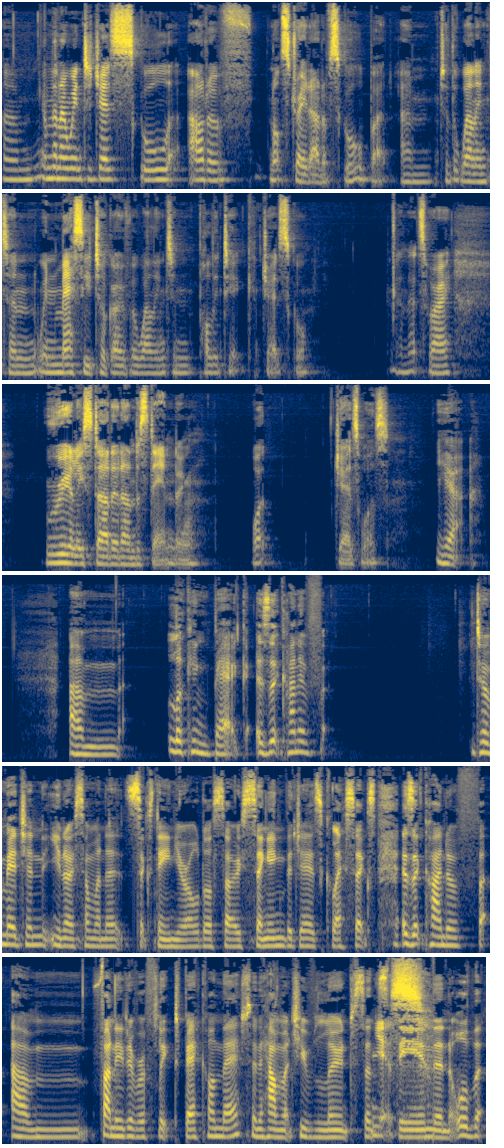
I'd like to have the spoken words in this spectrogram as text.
Um, and then I went to jazz school out of not straight out of school, but um, to the Wellington when Massey took over Wellington Polytech Jazz School, and that's where I really started understanding what jazz was. Yeah. Um, looking back, is it kind of to imagine, you know, someone at 16 year old or so singing the jazz classics, is it kind of um, funny to reflect back on that and how much you've learnt since Yes. then and all the.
